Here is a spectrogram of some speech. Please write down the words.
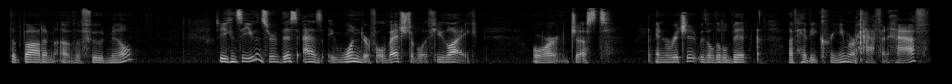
the bottom of the food mill. So you can see you can serve this as a wonderful vegetable if you like, or just enrich it with a little bit of heavy cream or half and half.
